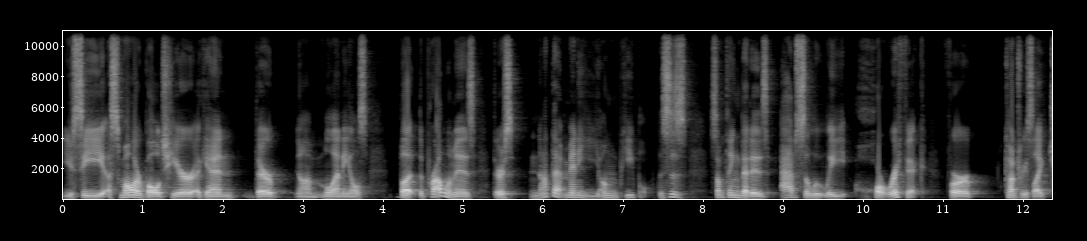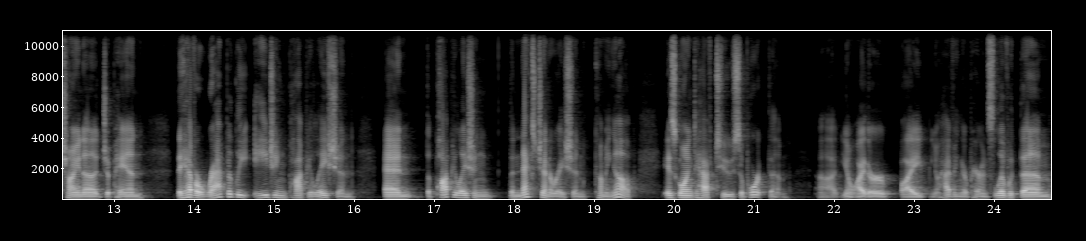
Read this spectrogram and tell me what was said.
You see a smaller bulge here. Again, they're um, millennials. But the problem is there's not that many young people. This is something that is absolutely horrific for countries like China, Japan. They have a rapidly aging population, and the population, the next generation coming up, is going to have to support them. Uh, you know, either by you know having their parents live with them,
